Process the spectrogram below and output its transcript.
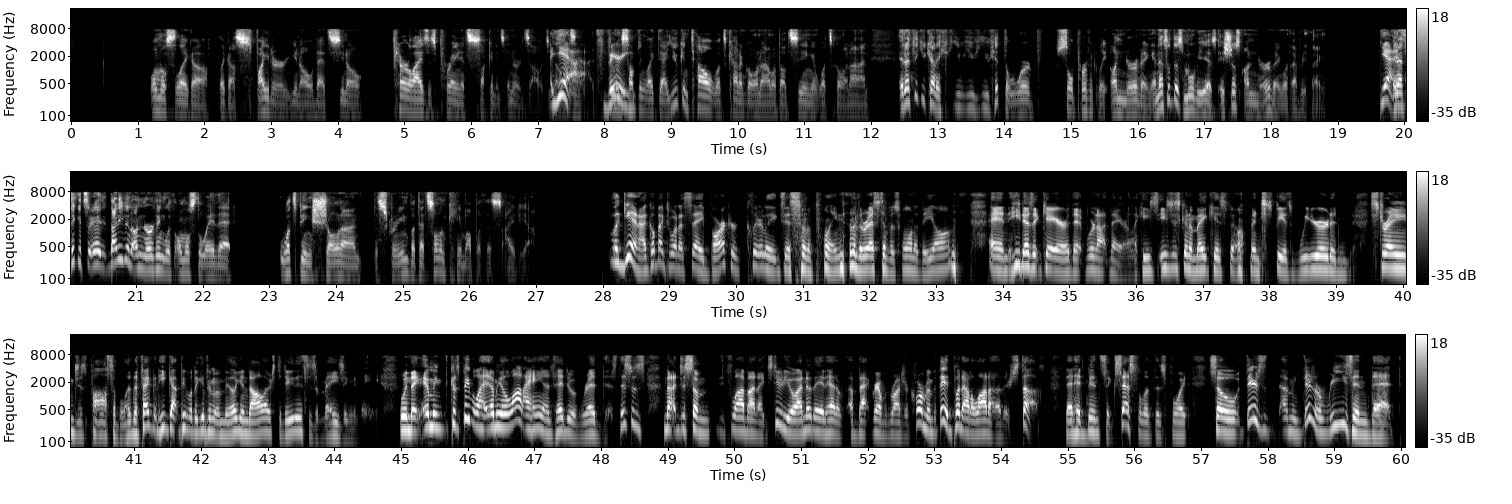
almost like a like a spider, you know, that's, you know, paralyzes prey and it's sucking its innards out. you know, yeah it's doing very something like that. You can tell what's kind of going on without seeing it what's going on. And I think you kind of you, you you hit the word so perfectly, unnerving. And that's what this movie is. It's just unnerving with everything. Yeah And I think it's uh, not even unnerving with almost the way that what's being shown on the screen, but that someone came up with this idea. Again, I go back to what I say. Barker clearly exists on a plane none of the rest of us want to be on, and he doesn't care that we're not there. Like he's he's just going to make his film and just be as weird and strange as possible. And the fact that he got people to give him a million dollars to do this is amazing to me. When they, I mean, because people, had, I mean, a lot of hands had to have read this. This was not just some fly by night studio. I know they had had a, a background with Roger Corman, but they had put out a lot of other stuff that had been successful at this point. So there's, I mean, there's a reason that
